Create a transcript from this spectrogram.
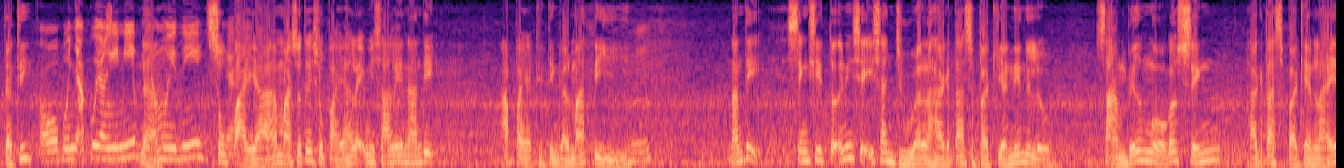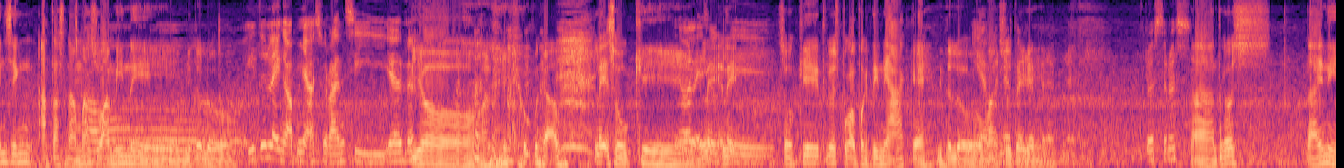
Jadi Oh punya aku yang ini, Nah, kamu ini. supaya maksudnya supaya lek misalnya nanti apa ya ditinggal mati Ya. Hmm. Nanti sing situ ini seisan jual harta sebagian ini loh sambil ngurus sing harta sebagian lain sing atas nama suamine gitu loh Oh, Itu lah nggak punya asuransi. Ya, yo lek nggak lek soge Oh, lek lek lek soge. soge terus properti ini akeh gitu loh Iya, maksudnya benar-benar, benar-benar. Terus terus. nah terus nah ini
